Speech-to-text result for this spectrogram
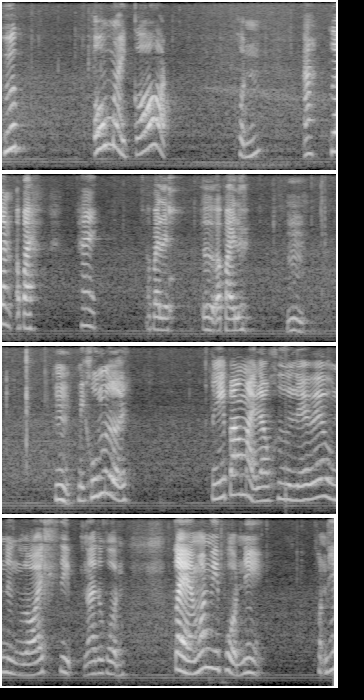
ฮึบโอ้ my god ผลอะเพื่อนเอาไป ให้ เอาไปเลย เออ เอาไปเลย อืม อืม ไม่คุ้มเลย อันนี้เป้าหมายเราคือเลเวลหนึ่งร้อยสิบนะทุกคน แต่มันมีผลนี่ ผลเท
